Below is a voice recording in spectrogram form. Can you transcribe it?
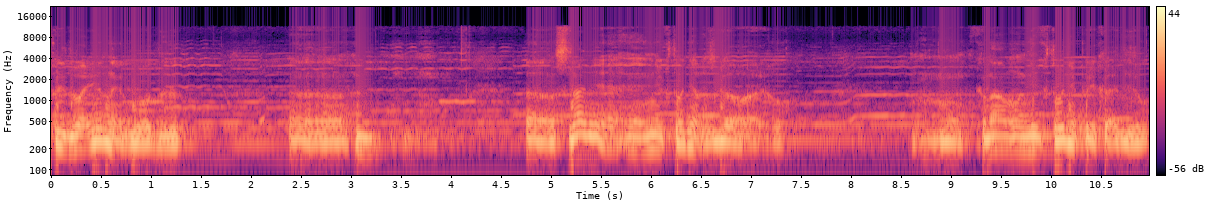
предвоенные годы. А, с нами никто не разговаривал. К нам никто не приходил.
